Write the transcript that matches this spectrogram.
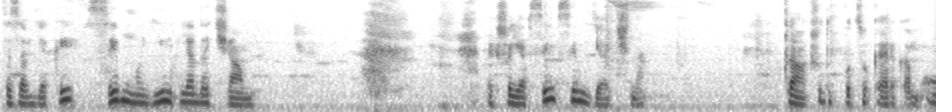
це завдяки всім моїм глядачам. Так що я всім всім вдячна. Так, що тут по цукеркам? О,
